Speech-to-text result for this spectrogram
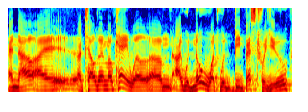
And now I, I tell them, okay, well, um, I would know what would be best for you.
